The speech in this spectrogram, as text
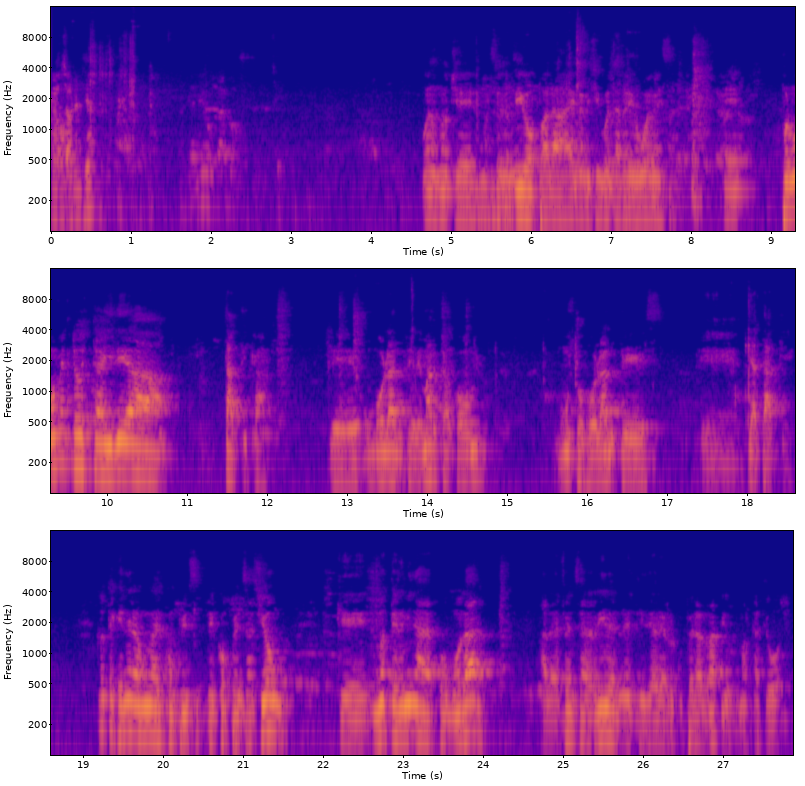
la conferencia. Buenas noches, Marcelo en vivo para M50 Radio Güemes. Eh, por momento esta idea táctica de un volante de marca con muchos volantes eh, de ataque, ¿no te genera una descompensación que no termina de acomodar a la defensa de River en esta idea de recuperar rápido que marcaste vos?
